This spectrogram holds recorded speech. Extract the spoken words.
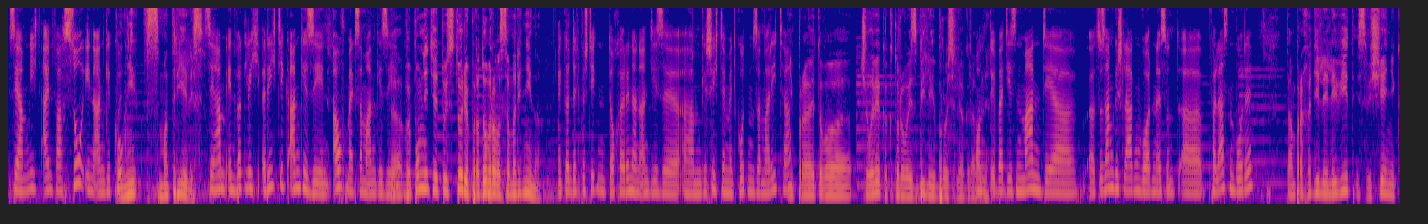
Sie haben nicht einfach so ihn angeguckt. они всмотрелись. Sie haben ihn wirklich richtig angesehen, aufmerksam Э, angesehen. Вы помните эту историю про доброго самарянина Ihr könnt euch bestimmt doch erinnern an diese ähm, Geschichte mit gutem Samariter и про этого человека, которого избили и бросили ограбили? und über diesen Mann, der äh, zusammengeschlagen worden ist und äh, verlassen wurde. Там проходили левит и священник,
